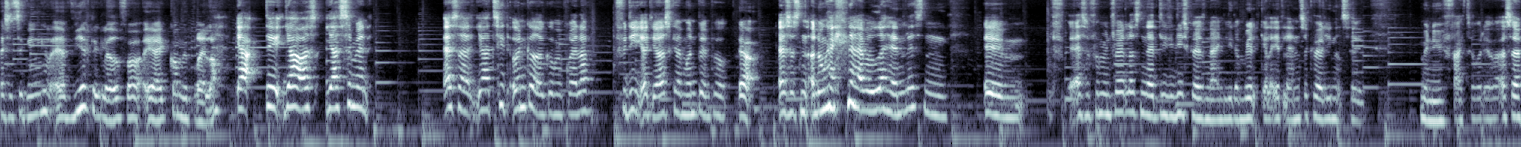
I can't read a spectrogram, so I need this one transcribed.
Altså til gengæld er jeg virkelig glad for, at jeg ikke går med briller. Ja, det, jeg er også... Jeg er simpelthen... Altså, jeg har tit undgået at gå med briller, fordi at jeg også skal have mundbind på. Ja, Altså sådan, og nogle gange, når jeg var ude at handle, sådan, øhm, altså for mine forældre, sådan, at de lige skulle have sådan en liter mælk eller et eller andet, så kører jeg lige ned til menu, faktor, whatever. Og så,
